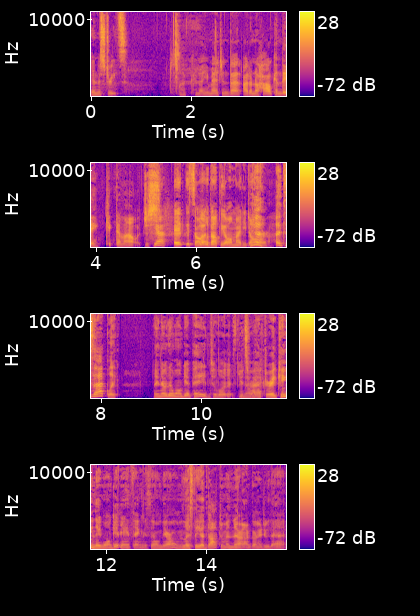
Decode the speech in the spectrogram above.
in the streets. Can I imagine that? I don't know how can they kick them out. Just Yeah, it, it's all What- about the almighty dollar. Yeah, dollar. exactly. They know they won't get paid until uh, you know right. after eighteen. They won't get anything. It's on their own unless they adopt them, and they're not going to do that.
